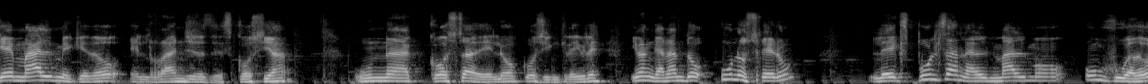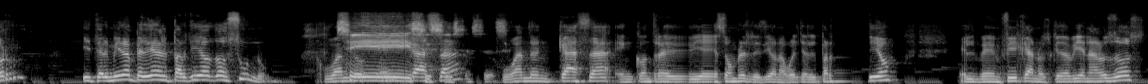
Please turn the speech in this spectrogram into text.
qué mal me quedó el Rangers de Escocia. Una cosa de locos increíble. Iban ganando 1-0, le expulsan al Malmo un jugador y terminan perdiendo el partido 2-1. Jugando en casa, jugando en casa en contra de 10 hombres, les dio una vuelta en el partido. El Benfica nos quedó bien a los dos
